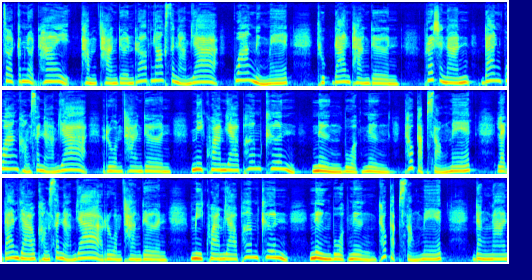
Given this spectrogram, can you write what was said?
โจทย์กำหนดให้ทำทางเดินรอบนอกสนามหญ้ากว้าง 1 เมตร ทุกด้านทางเดิน เพราะฉะนั้น ด้านกว้างของสนามหญ้า รวมทางเดิน มีความยาวเพิ่มขึ้น 1บวก1เท่ากับ 2 เมตร และด้านยาวของสนามหญ้ารวมทางเดิน มีความยาวเพิ่มขึ้น1บวก1เท่ากับ 2 เมตร ดังนั้น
